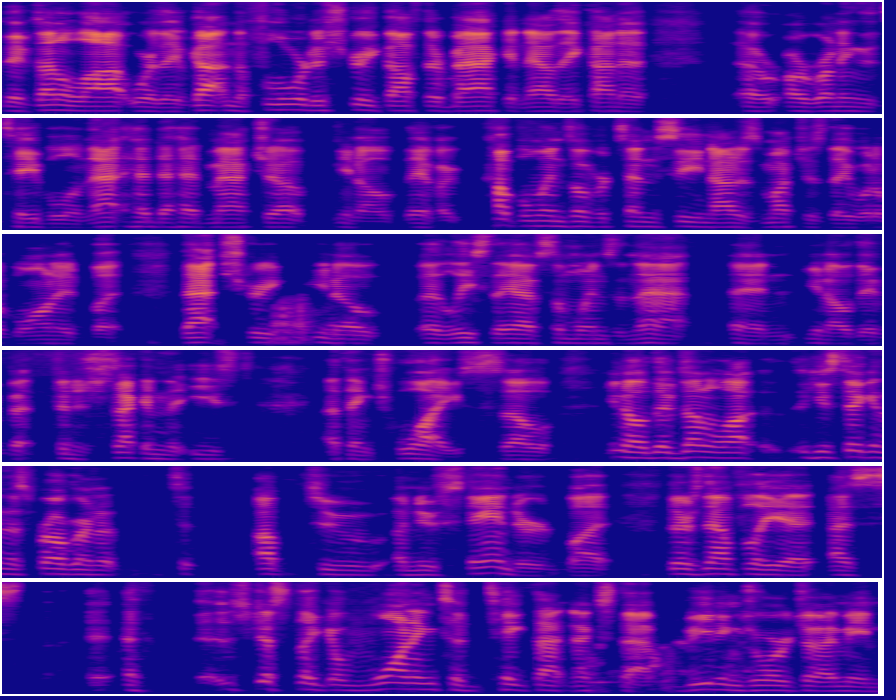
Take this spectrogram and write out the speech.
they've done a lot where they've gotten the Florida streak off their back, and now they kind of are, are, running the table in that head-to-head matchup. You know, they have a couple wins over Tennessee, not as much as they would have wanted, but that streak, you know, at least they have some wins in that. And you know, they've finished second in the East, I think, twice. So you know, they've done a lot. He's taken this program to, up to a new standard, but there's definitely a, a, a it's just like a wanting to take that next step. Beating Georgia, I mean,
